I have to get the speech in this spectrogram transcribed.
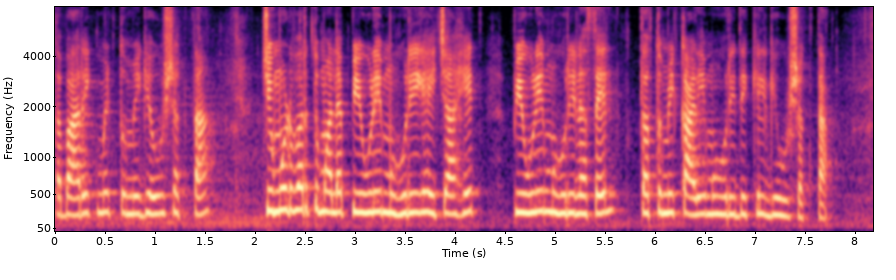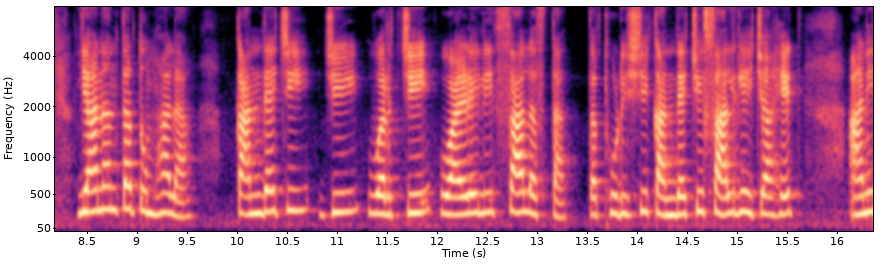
तर बारीक मीठ तुम्ही घेऊ शकता. चिमूडवर तुम्हाला पिवळी मोहरी घ्यायची आहेत. पिवळी मोहरी नसेल तर तुम्ही काळी मोहरी देखील घेऊ शकता. यानंतर तुम्हाला कांद्याची जी वरची वाळलेली साल असतात तर थोडीशी कांद्याची साल घ्यायची आहेत. आणि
